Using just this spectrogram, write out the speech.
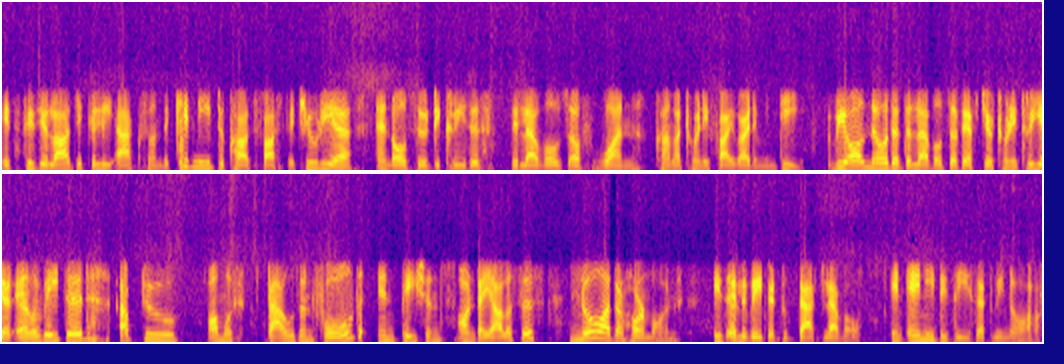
It physiologically acts on the kidney to cause phosphaturia and also decreases the levels of 1, 25 vitamin D. We all know that the levels of FGF23 are elevated up to almost thousandfold in patients on dialysis. No other hormone is elevated to that level in any disease that we know of.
